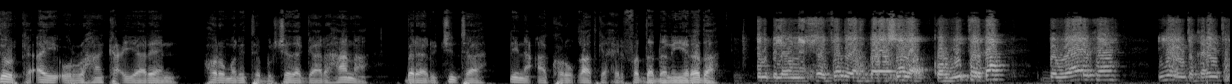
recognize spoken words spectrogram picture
doorka ay urur ahaan ka ciyaareen horumarinta bulshada gaar ahaana baraarujinta dhinaca koruqaadka xirfadda dhallinyarada. Bilowna xirfadda waxbarashada kombyuutarka dawaarka iyo cunto karinta.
